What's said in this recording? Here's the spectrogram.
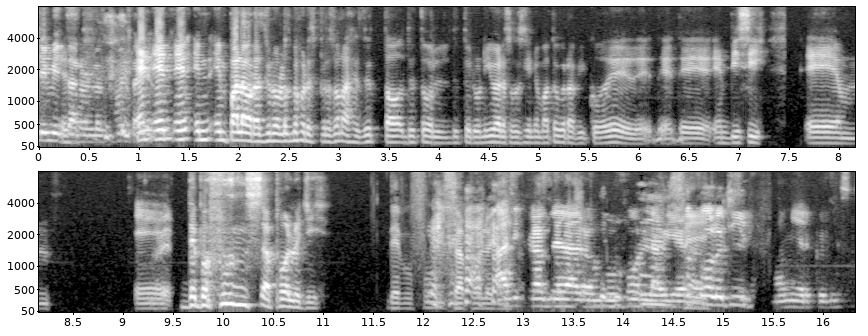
Limitaron los En, comentarios. en, en, en- en palabras de uno de los mejores personajes de, todo de, todo, el, de todo el universo cinematográfico de, de, de, de NBC. Eh, eh. The Buffoon's Apology. De Buffoon's Apology. Así tras de ladrón, bufón, la vieja. Apology. A miércoles.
